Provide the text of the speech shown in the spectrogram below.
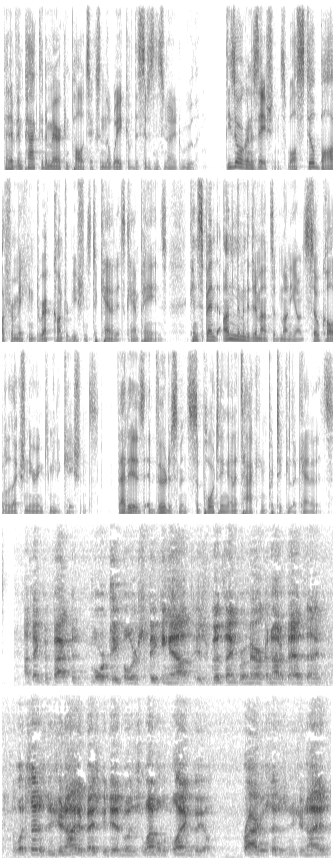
that have impacted American politics in the wake of the Citizens United ruling. These organizations, while still barred from making direct contributions to candidates' campaigns, can spend unlimited amounts of money on so called electioneering communications. That is, advertisements supporting and attacking particular candidates. I think the fact that more people are speaking out is a good thing for America, not a bad thing. What Citizens United basically did was level the playing field. Prior to Citizens United,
